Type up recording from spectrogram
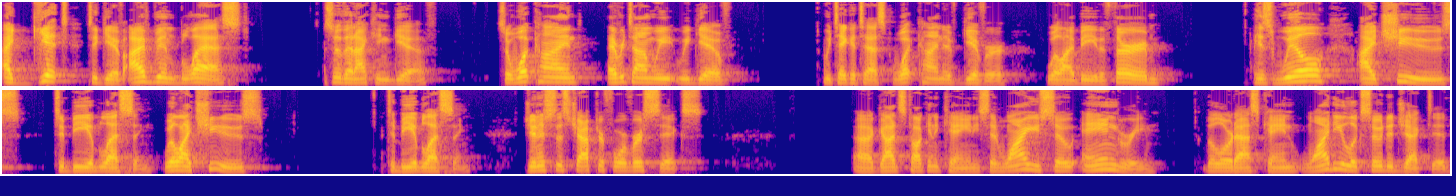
I get to give. I've been blessed so that I can give. So what kind, every time we, we give, we take a test. What kind of giver will I be? The third is will I choose to be a blessing? Will I choose to be a blessing? Genesis chapter 4, verse 6. Uh, God's talking to Cain. He said, Why are you so angry? The Lord asked Cain, Why do you look so dejected?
